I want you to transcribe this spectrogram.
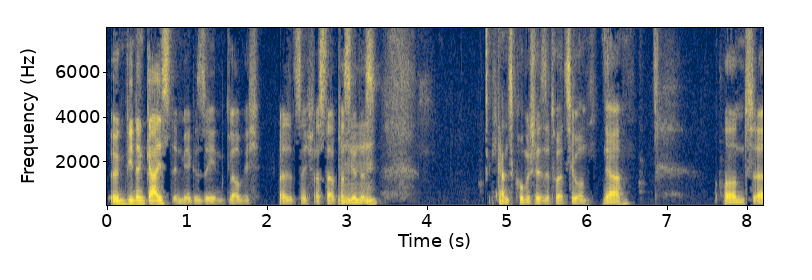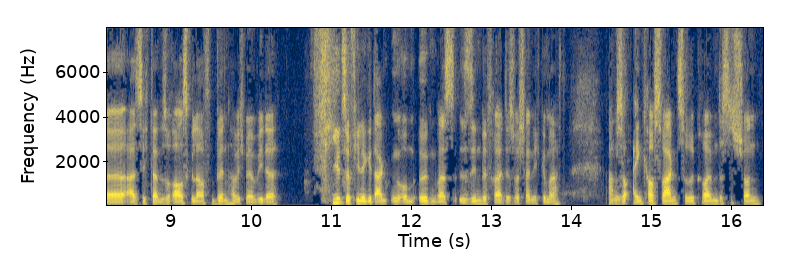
irgendwie einen Geist in mir gesehen, glaube ich. Ich weiß jetzt nicht, was da passiert Mhm. ist. Ganz komische Situation, ja. Und äh, als ich dann so rausgelaufen bin, habe ich mir wieder viel zu viele Gedanken um irgendwas Sinnbefreites wahrscheinlich gemacht. Aber so Einkaufswagen zurückräumen, das ist schon,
